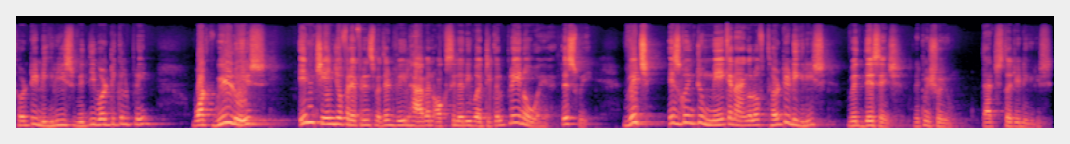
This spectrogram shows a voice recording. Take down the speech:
30 degrees with the vertical plane, what we'll do is in change of reference method, we'll have an auxiliary vertical plane over here this way which is going to make an angle of 30 degrees with this edge. Let me show you. That's 30 degrees.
